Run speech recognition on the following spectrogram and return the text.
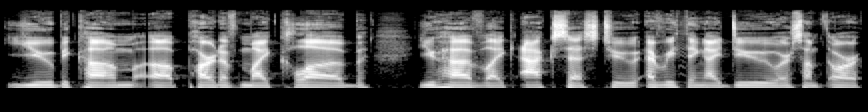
you become a part of my club. You have like access to everything I do, or something, or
